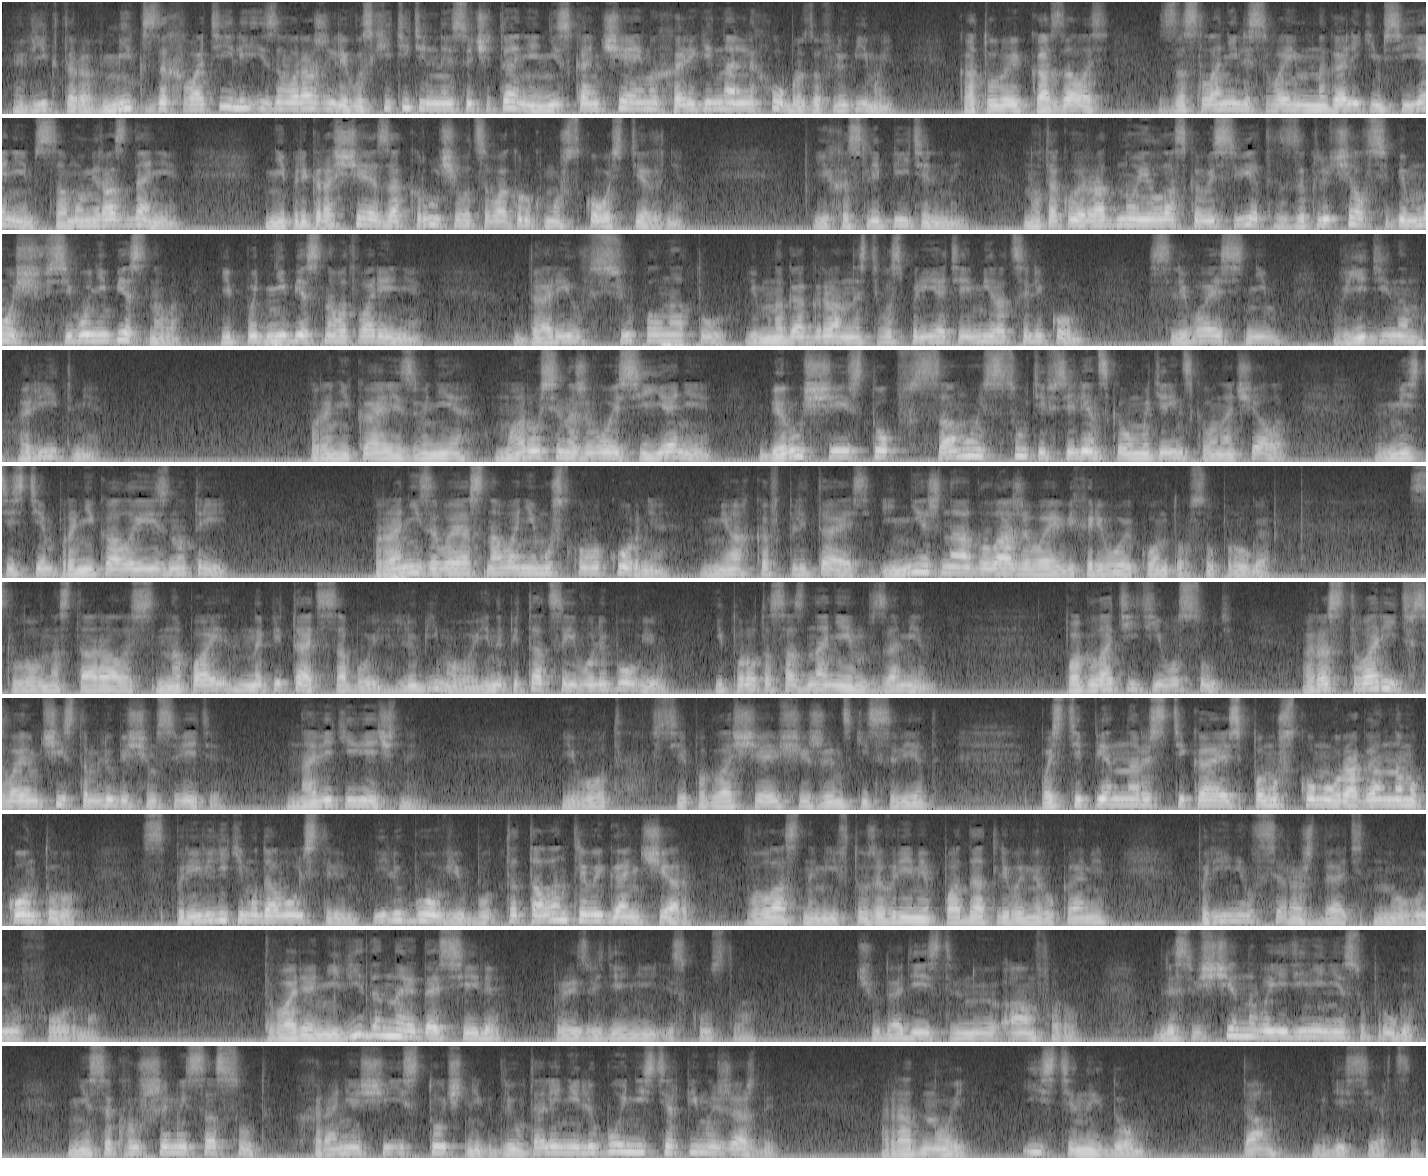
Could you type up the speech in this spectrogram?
Виктора в миг захватили и заворожили восхитительные сочетания нескончаемых оригинальных образов любимой, которые, казалось, заслонили своим многоликим сиянием само мироздание, не прекращая закручиваться вокруг мужского стержня. Их ослепительный, но такой родной и ласковый свет заключал в себе мощь всего небесного и поднебесного творения, дарил всю полноту и многогранность восприятия мира целиком – сливаясь с ним в едином ритме. Проникая извне, Марусина живое сияние, берущее исток в самой сути вселенского материнского начала, вместе с тем проникало и изнутри, пронизывая основание мужского корня, мягко вплетаясь и нежно оглаживая вихревой контур супруга, словно старалась напой... напитать собой любимого и напитаться его любовью, и протосознанием взамен. Поглотить его суть, растворить в своем чистом любящем свете, навеки вечные. И вот всепоглощающий женский свет, постепенно растекаясь по мужскому ураганному контуру, с превеликим удовольствием и любовью, будто талантливый гончар, властными и в то же время податливыми руками, принялся рождать новую форму творя невиданное доселе произведение искусства. Чудодейственную амфору для священного единения супругов, несокрушимый сосуд, хранящий источник для утоления любой нестерпимой жажды, родной, истинный дом, там, где сердце.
